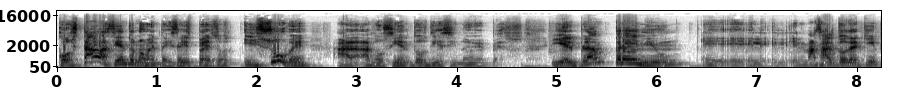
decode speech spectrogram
costaba 196 pesos y sube a, 219 pesos. Y el plan premium, el, más alto de aquí,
